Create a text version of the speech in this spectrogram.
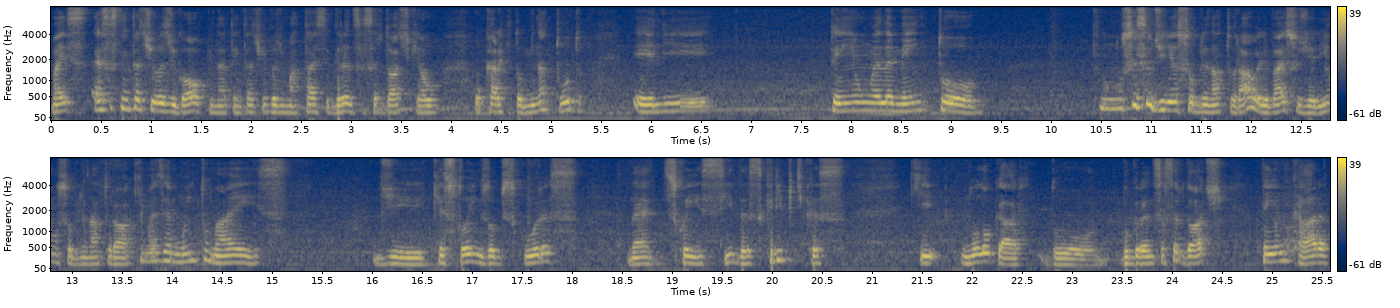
Mas essas tentativas de golpe, né, a tentativa de matar esse grande sacerdote, que é o, o cara que domina tudo, ele tem um elemento não sei se eu diria sobrenatural, ele vai sugerir um sobrenatural aqui, mas é muito mais de questões obscuras, né, desconhecidas, crípticas, que no lugar do, do grande sacerdote tem um cara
